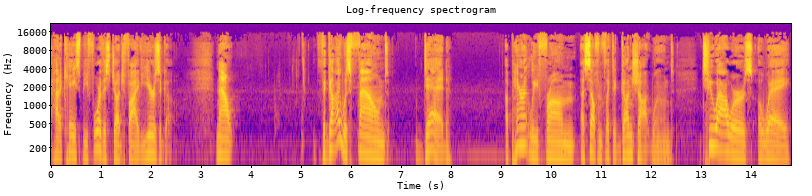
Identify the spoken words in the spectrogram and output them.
had a case before this judge five years ago. Now, the guy was found dead, apparently from a self inflicted gunshot wound, two hours away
